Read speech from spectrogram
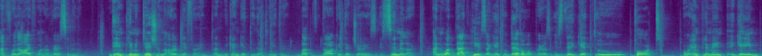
and for the iPhone are very similar. The implementation are different, and we can get to that later. But the architecture is, is similar. And what that gives, again, to developers is they get to port or implement a game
